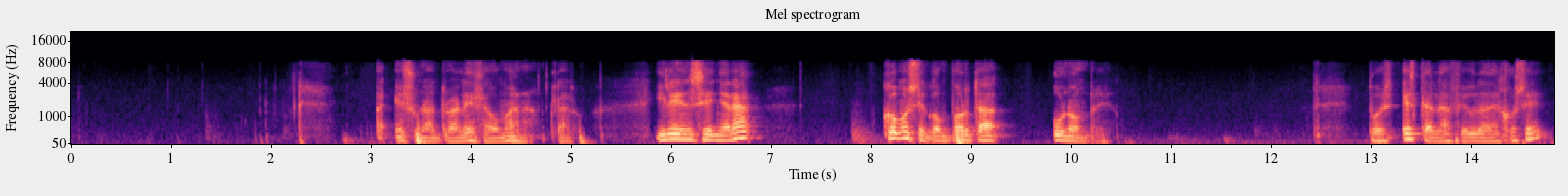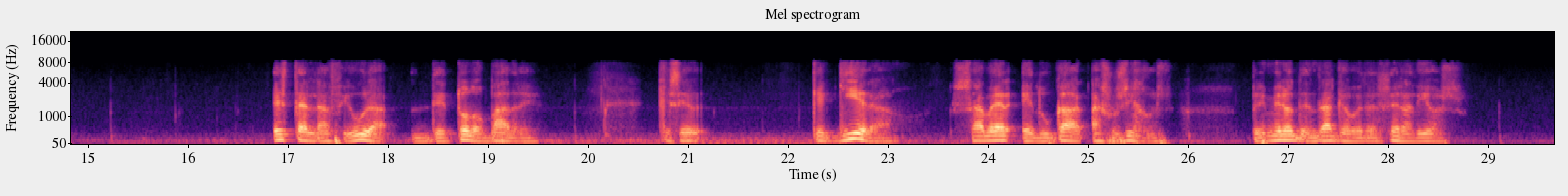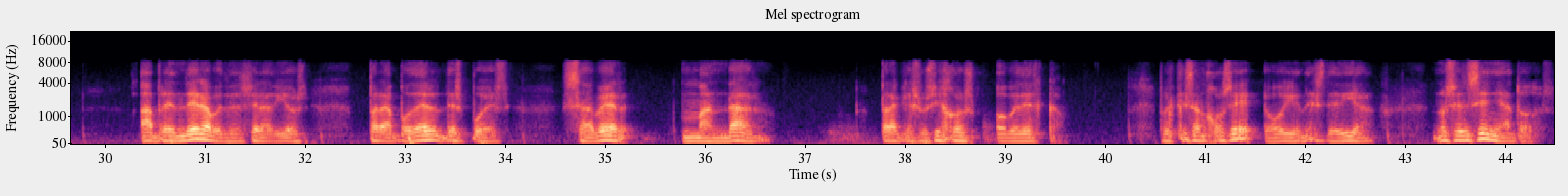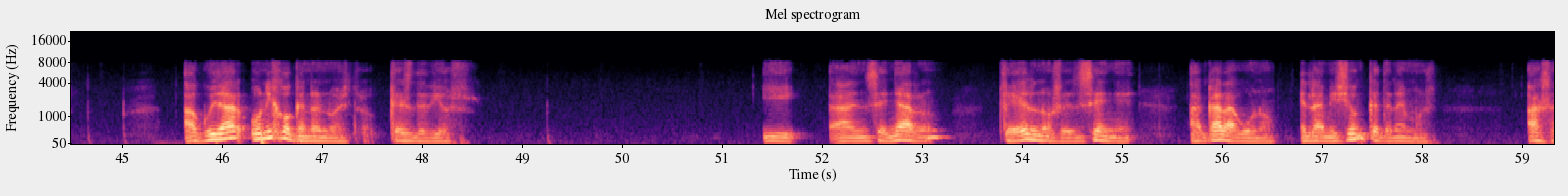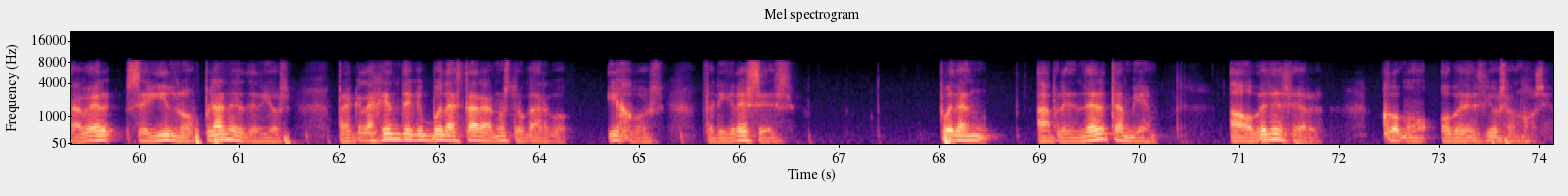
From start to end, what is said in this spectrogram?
en su naturaleza humana, claro, y le enseñará cómo se comporta un hombre. Pues esta es la figura de José, esta es la figura de todo padre que, se, que quiera saber educar a sus hijos primero tendrá que obedecer a Dios, aprender a obedecer a Dios para poder después saber mandar para que sus hijos obedezcan. Porque San José, hoy en este día, nos enseña a todos a cuidar un hijo que no es nuestro, que es de Dios. Y a enseñar que Él nos enseñe a cada uno en la misión que tenemos a saber seguir los planes de Dios, para que la gente que pueda estar a nuestro cargo, hijos, feligreses, puedan aprender también a obedecer como obedeció San José.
